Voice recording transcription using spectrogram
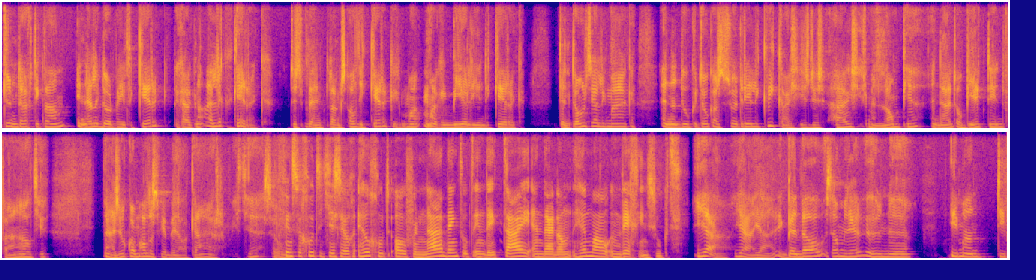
toen dacht ik van, in elk dorp heeft een kerk. Dan ga ik naar elke kerk. Dus ben ik langs al die kerken, ma- mag ik bij jullie in de kerk tentoonstelling maken. En dan doe ik het ook als een soort reliquiekastjes. Dus huisjes met lampje en daar het object in, het verhaaltje. Nou, zo kwam alles weer bij elkaar. Weet je? Zo. Ik vind het zo goed dat je zo heel goed over nadenkt tot in detail en daar dan helemaal een weg in zoekt. Ja, ja, ja. Ik ben wel, zal maar zeggen, een, eh, iemand die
